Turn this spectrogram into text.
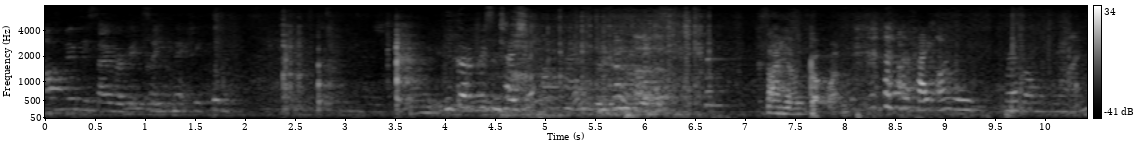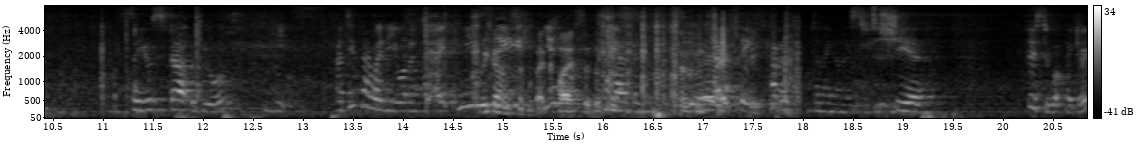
I'll move this over a bit so you can actually see. You've got a presentation? Because I haven't got one. okay, I will grab on with mine. So you'll start with yours. Yes. I didn't know whether you wanted to. uh, Can you We're see? going to sit a bit closer. This Yeah. is so we can Have chat a to seat. people. Have a Delina to share firstly what they do,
